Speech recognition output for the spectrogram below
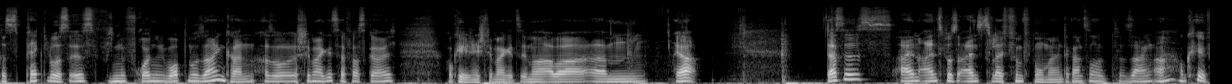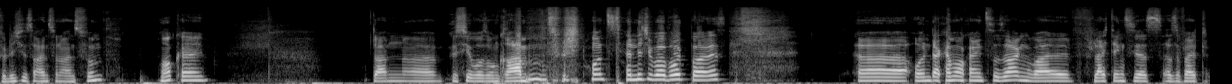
respektlos ist, wie eine Freundin überhaupt nur sein kann. Also schlimmer geht's ja fast gar nicht. Okay, nee, schlimmer geht's immer, aber ähm, ja. Das ist ein 1 plus 1 gleich 5 Moment. Da kannst du sagen, ah, okay, für dich ist 1 und 1 5. Okay. Dann äh, ist hier wohl so ein Graben zwischen uns, der nicht überbrückbar ist. Äh, und da kann man auch gar nichts zu sagen, weil vielleicht denkt sie das, also vielleicht,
